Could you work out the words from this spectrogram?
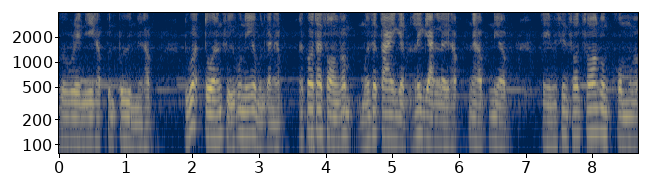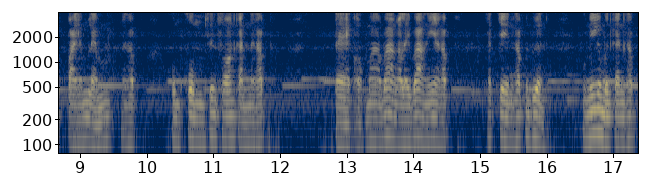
บริเวณนี้ครับปื้นๆนะครับ หรือว่าตัวหนังสือพวกนี้ก็เหมือนกันครับ แล้วก็ถ้าซองก็เหมือนสไตล์กับเลขยันเลยครับนะครับ เนี่ยครับจะเห็นเป็นเส้นซ้อนๆคมๆครับปลายแหลมๆนะครับ คมๆเส้นซ้อนกันนะครับ แตกออกมาบ้างอะไรบ้างนี่ครับชัดเจนครับเพื่อนๆพวกนี้ก็เหมือนกันครับเ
